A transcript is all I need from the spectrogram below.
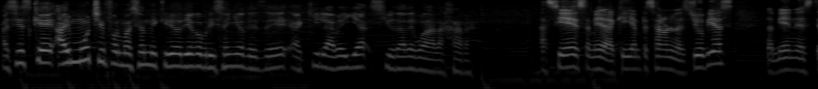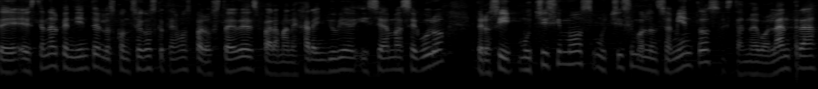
Así es que hay mucha información, mi querido Diego Briseño, desde aquí, la bella ciudad de Guadalajara. Así es, mira, aquí ya empezaron las lluvias. También este, estén al pendiente de los consejos que tenemos para ustedes para manejar en lluvia y sea más seguro. Pero sí, muchísimos, muchísimos lanzamientos. Está el nuevo Lantra,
